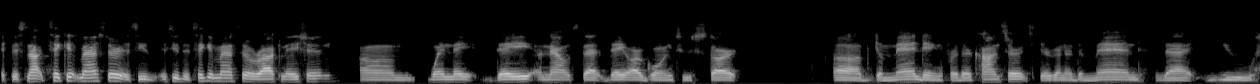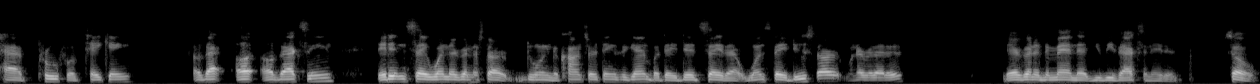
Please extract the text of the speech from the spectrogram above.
if it's not Ticketmaster, it's either, it's either Ticketmaster or Roc Nation. Um, when they they announced that they are going to start uh, demanding for their concerts, they're going to demand that you have proof of taking a, va- a, a vaccine. They didn't say when they're going to start doing the concert things again, but they did say that once they do start, whenever that is, they're going to demand that you be vaccinated. So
